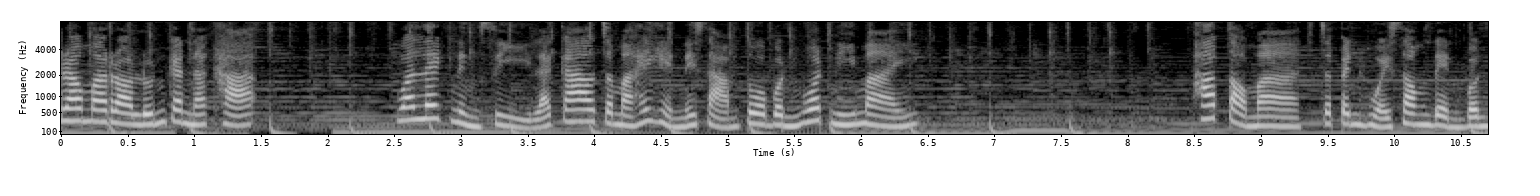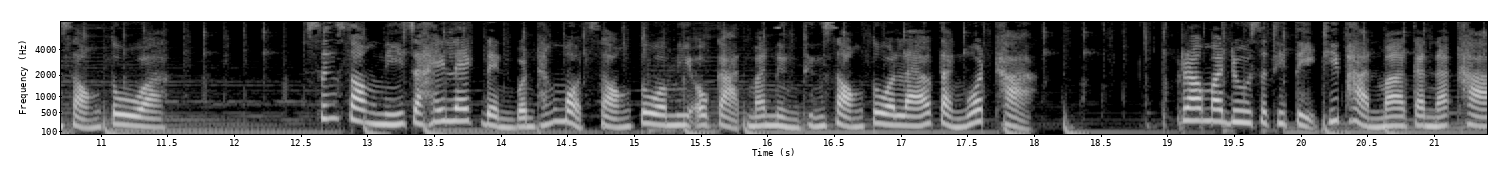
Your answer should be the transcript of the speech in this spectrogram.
เรามารอลุ้นกันนะคะ ว่าเลข 14 และ 9 จะมาให้เห็นใน 3 ตัวบนงวดนี้ไหม ภาพต่อมาจะเป็นหวยซองเด่นบน 2 ตัว ซึ่งซองนี้จะให้เลขเด่นบนทั้งหมด 2 ตัวมีโอกาสมา 1-2 ตัวแล้วแต่งวดค่ะ เรามาดูสถิติที่ผ่านมากันนะคะ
